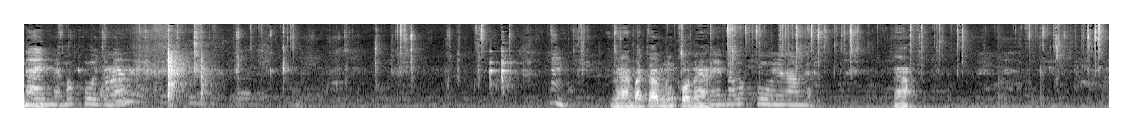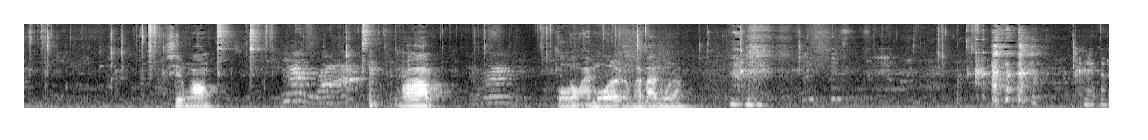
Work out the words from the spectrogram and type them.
Đây mẹ bắt cua cho bé. Nè ba cho miếng cô nè. Đây ba bắt cua cho con kìa. Nè siêu ngon. Ngon không? Cô còn ai mua đó không phải ba mua đâu. Này con.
